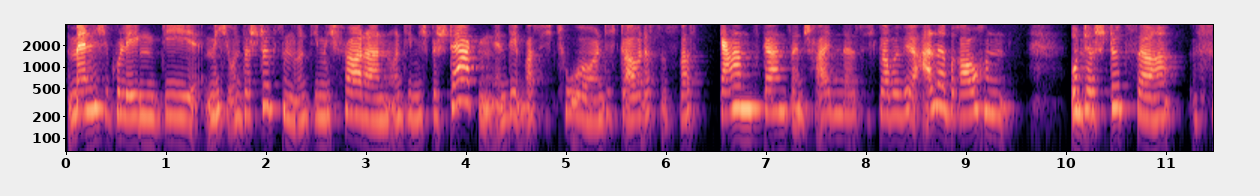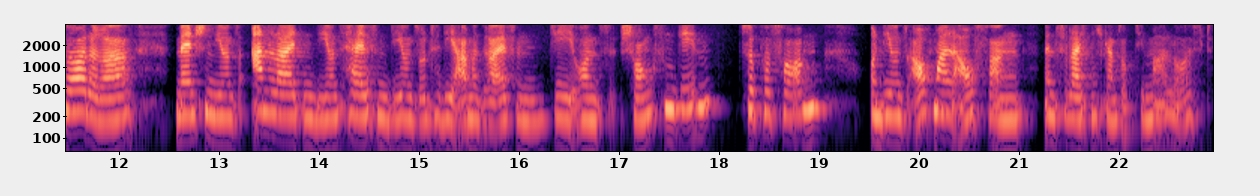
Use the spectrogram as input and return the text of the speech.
männliche Kollegen, die mich unterstützen und die mich fördern und die mich bestärken in dem, was ich tue. Und ich glaube, das ist was ganz, ganz Entscheidendes. Ich glaube, wir alle brauchen Unterstützer, Förderer, Menschen, die uns anleiten, die uns helfen, die uns unter die Arme greifen, die uns Chancen geben zu performen und die uns auch mal auffangen, wenn es vielleicht nicht ganz optimal läuft.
